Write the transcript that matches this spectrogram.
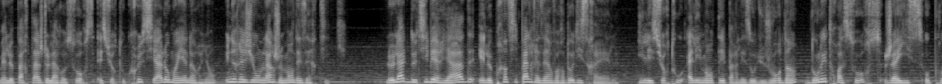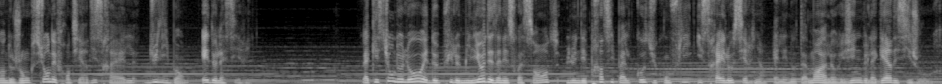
Mais le partage de la ressource est surtout crucial au Moyen-Orient, une région largement désertique. Le lac de Tibériade est le principal réservoir d'eau d'Israël. Il est surtout alimenté par les eaux du Jourdain, dont les trois sources jaillissent au point de jonction des frontières d'Israël, du Liban et de la Syrie. La question de l'eau est depuis le milieu des années 60 l'une des principales causes du conflit israélo-syrien. Elle est notamment à l'origine de la guerre des six jours.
